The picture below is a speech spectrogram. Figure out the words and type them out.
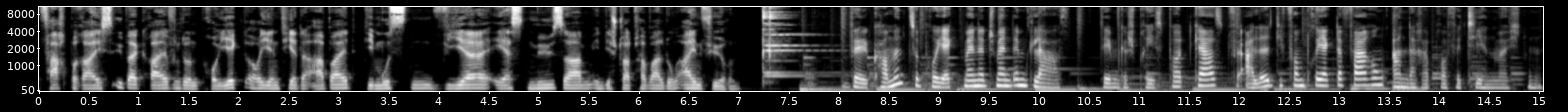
fachbereichsübergreifende und projektorientierte Arbeit, die mussten wir erst mühsam in die Stadtverwaltung einführen. Willkommen zu Projektmanagement im Glas dem Gesprächspodcast für alle, die von Projekterfahrung anderer profitieren möchten,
